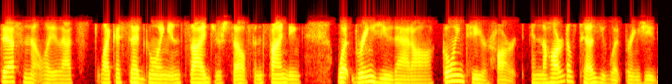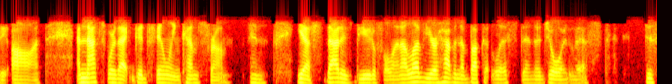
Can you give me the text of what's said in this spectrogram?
Definitely. That's like I said going inside yourself and finding what brings you that awe, going to your heart and the heart will tell you what brings you the awe and that's where that good feeling comes from. And yes, that is beautiful and I love your having a bucket list and a joy list. Just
